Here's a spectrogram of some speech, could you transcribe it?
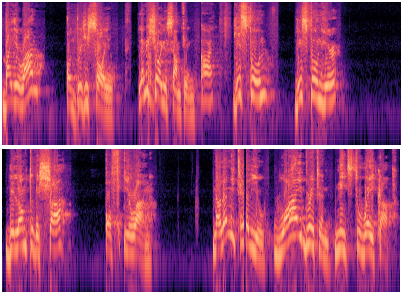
by Iran on British soil. Let me show you something. All right. This spoon, this spoon here, belonged to the Shah of Iran. Now, let me tell you why Britain needs to wake up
